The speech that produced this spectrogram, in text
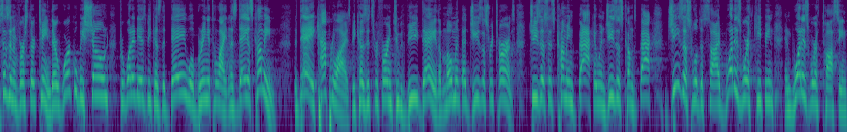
He says it in verse 13 their work will be shown for what it is because the day will bring it to light. And this day is coming. The day capitalized because it's referring to the day, the moment that Jesus returns. Jesus is coming back. And when Jesus comes back, Jesus will decide what is worth keeping and what is worth tossing.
